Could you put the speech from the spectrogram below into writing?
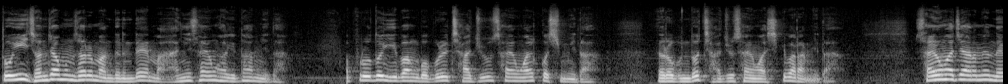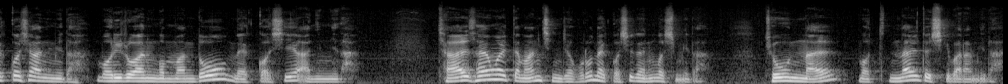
또 이 전자문서를 만드는데 많이 사용하기도 합니다. 앞으로도 이 방법을 자주 사용할 것입니다. 여러분도 자주 사용하시기 바랍니다. 사용하지 않으면 내 것이 아닙니다. 머리로 하는 것만도 내 것이 아닙니다. 잘 사용할 때만 진정으로 내 것이 되는 것입니다. 좋은 날, 멋진 날 되시기 바랍니다.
